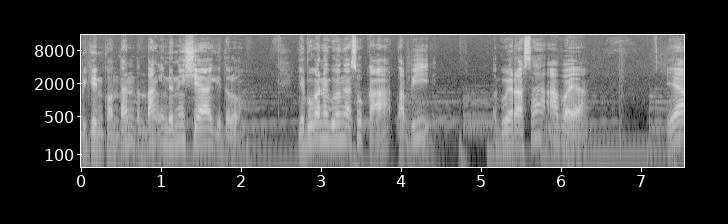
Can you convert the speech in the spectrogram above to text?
bikin konten tentang Indonesia gitu loh. Ya bukannya gue nggak suka tapi gue rasa apa ya? Ya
